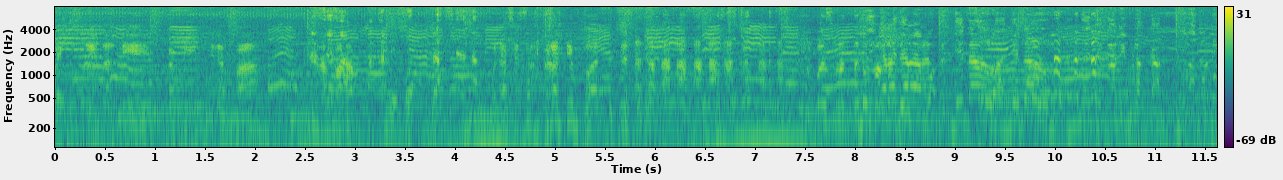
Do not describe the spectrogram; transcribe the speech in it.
pulih nanti, tapi apa. Harap akan dibuat benar saya akan dibuat. Bos betul gara-gara jenal lu jenal lu. Jaga di belakang. Dua kali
